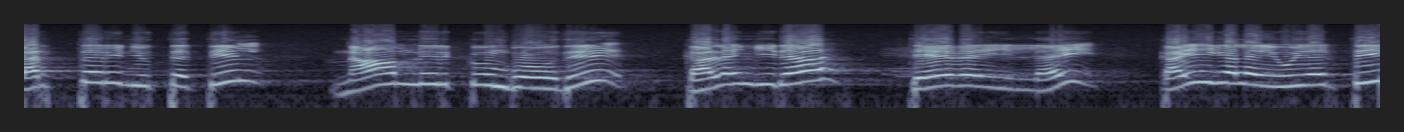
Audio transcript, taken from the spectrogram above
கர்த்தரின் யுத்தத்தில் நாம் நிற்கும் போது கலங்கிட தேவையில்லை. கைகளை உயர்த்தி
